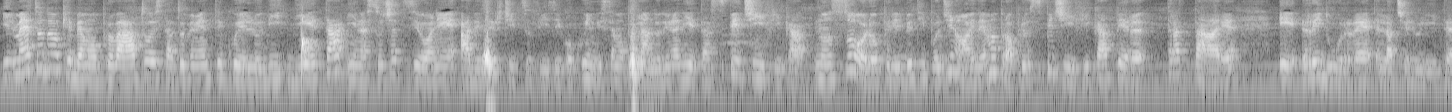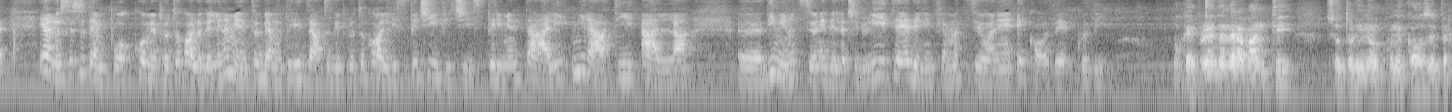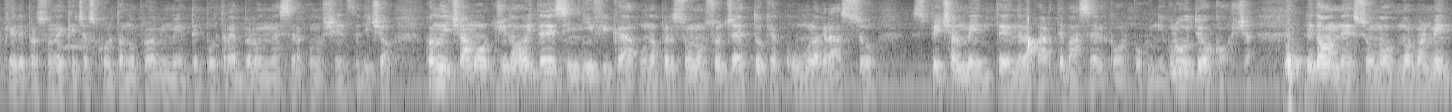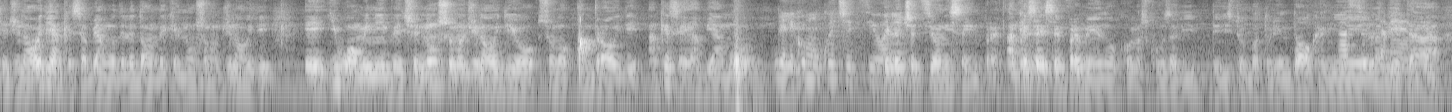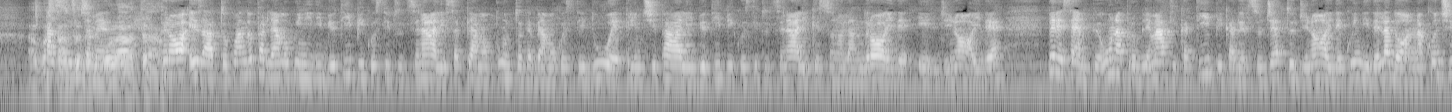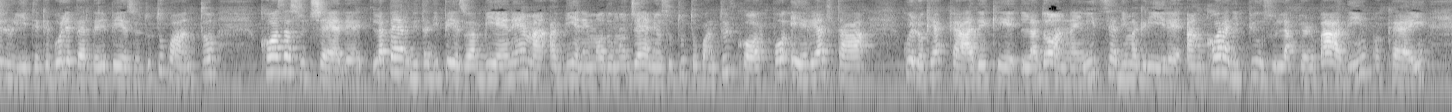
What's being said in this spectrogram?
Il metodo che abbiamo provato è stato ovviamente quello di dieta in associazione ad esercizio fisico, quindi stiamo parlando di una dieta specifica non solo per il biotipo ginoide, ma proprio specifica per trattare e ridurre la cellulite. E allo stesso tempo, come protocollo di allenamento, abbiamo utilizzato dei protocolli specifici sperimentali mirati alla eh, diminuzione della cellulite, dell'infiammazione e cose così. Ok, prima di andare avanti sottolineo alcune cose perché le persone che ci ascoltano probabilmente potrebbero non essere a conoscenza di ciò. Quando diciamo ginoide significa una persona, un soggetto che accumula grasso specialmente nella parte bassa del corpo, quindi gluteo o coscia. Le donne sono normalmente ginoidi, anche se abbiamo delle donne che non sono ginoidi, e gli uomini invece non sono ginoidi o sono androidi, anche se abbiamo Delle comunque eccezioni. delle eccezioni sempre, anche se è sempre meno con la scusa di, dei disturbatori endocrini, la Assolutamente. dieta abbastanza sregolata. Però esatto, quando parliamo quindi di biotipi costituzionali, sappiamo appunto che abbiamo questi due principali biotipi costituzionali che sono l'androide e il ginoide. Per esempio, una problematica tipica del soggetto ginoide, quindi della donna con cellulite che vuole perdere peso e tutto quanto, cosa succede? La perdita di peso avviene, ma avviene in modo omogeneo su tutto quanto il corpo e in realtà quello che accade è che la donna inizia a dimagrire ancora di più sull'upper body, ok?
